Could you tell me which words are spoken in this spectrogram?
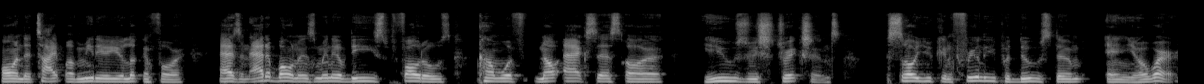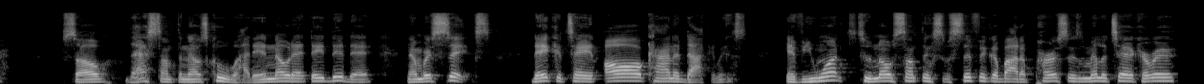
on the type of media you're looking for. As an added bonus, many of these photos come with no access or use restrictions, so you can freely produce them in your work. So that's something else cool. I didn't know that they did that. Number six, they contain all kind of documents. If you want to know something specific about a person's military career,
